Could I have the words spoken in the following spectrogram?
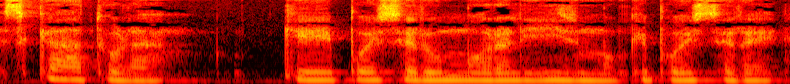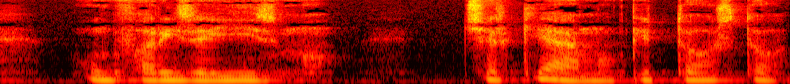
scatola che può essere un moralismo, che può essere un fariseismo, cerchiamo piuttosto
